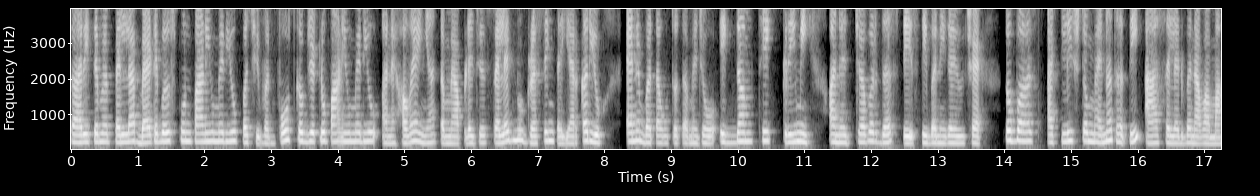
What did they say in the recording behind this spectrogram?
તો આ રીતે મેં પહેલાં બે ટેબલ સ્પૂન પાણી ઉમેર્યું, પછી વન ફોર્થ કપ જેટલું પાણી ઉમેર્યું અને હવે અહીંયા તમે આપણે જે સેલેડનું ડ્રેસિંગ તૈયાર કર્યું એને બતાવું તો તમે જો એકદમ થીક ક્રીમી અને જબરદસ્ત ટેસ્ટી બની ગયું છે. તો બસ, આટલી જ તો મહેનત હતી આ સેલેડ બનાવવામાં.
